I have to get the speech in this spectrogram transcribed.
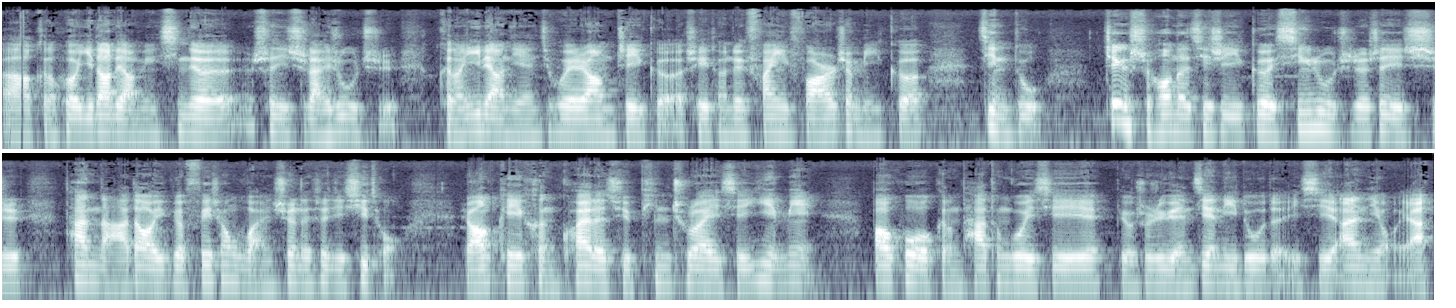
啊，可能会有一到两名新的设计师来入职，可能一两年就会让这个设计团队翻一番这么一个进度。这个时候呢，其实一个新入职的设计师，他拿到一个非常完善的设计系统，然后可以很快的去拼出来一些页面，包括可能他通过一些，比如说是元件力度的一些按钮呀，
